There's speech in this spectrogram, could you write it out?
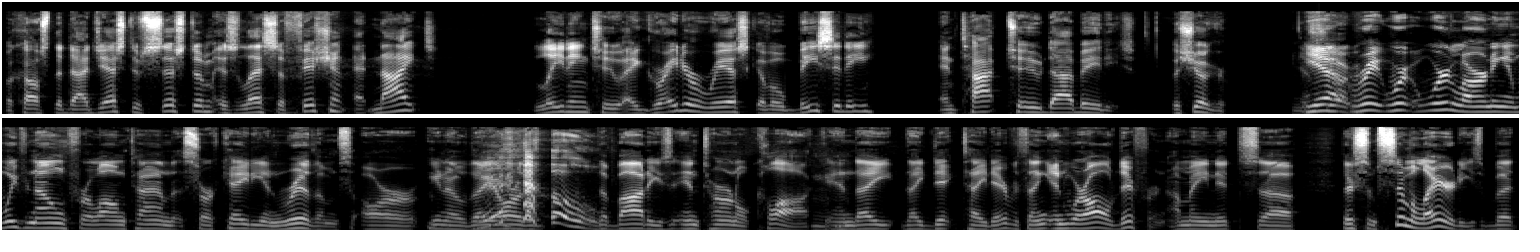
because the digestive system is less efficient at night, leading to a greater risk of obesity and type 2 diabetes, the sugar. Yeah, Rick, we're we're learning, and we've known for a long time that circadian rhythms are, you know, they are the, the body's internal clock, and they they dictate everything, and we're all different. I mean, it's uh, there's some similarities, but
